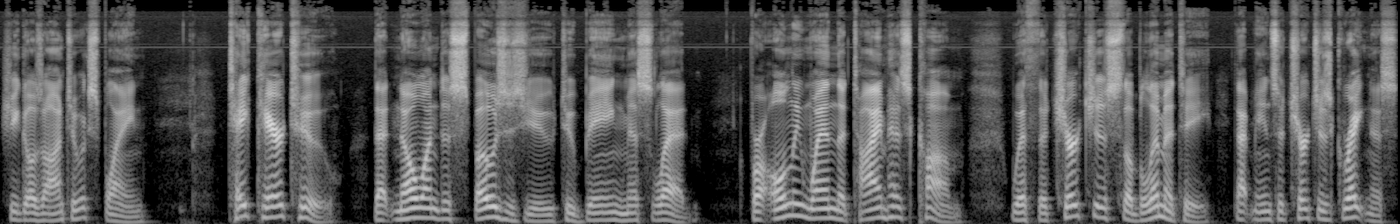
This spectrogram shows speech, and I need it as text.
she goes on to explain Take care, too, that no one disposes you to being misled. For only when the time has come with the church's sublimity, that means the church's greatness,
